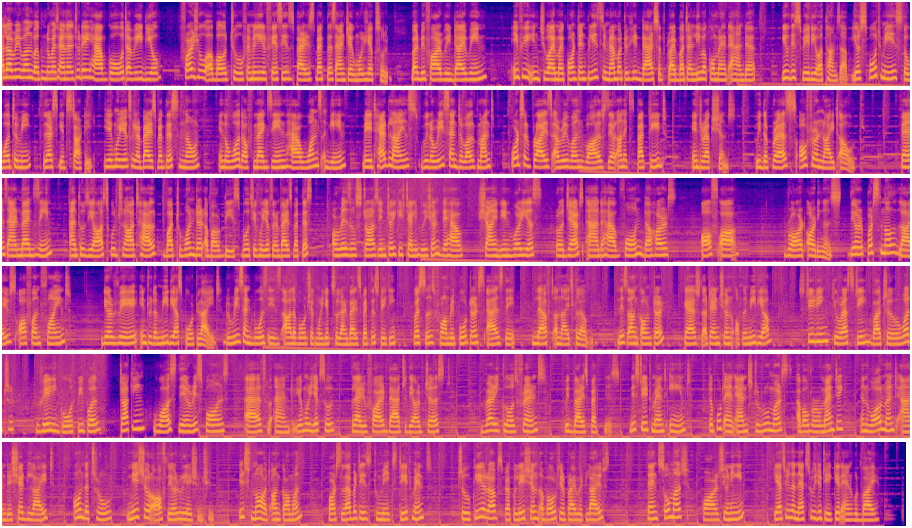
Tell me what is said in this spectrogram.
Hello everyone, welcome to my channel. Today I have got a video for you about two familiar faces, Paris Bectus and Jagmur Yaksul. But before we dive in, if you enjoy my content, please remember to hit that subscribe button, leave a comment and uh, give this video a thumbs up. Your support means the world to me. Let's get started. Jagmur Yaksul and Paris Bectus, known in the world of magazine, have once again made headlines with a recent development what surprised everyone was their unexpected interactions with the press after a night out. Fans and magazine enthusiasts could not help but wonder about this. Both Sheikh Mujib and Paris Bectus are rising stars in Turkish television. They have shined in various projects and have won the hearts of a broad audience. Their personal lives often find their way into the media spotlight. The recent buzz is all about Shakmur Yaksul and Paris Bectus taking questions from reporters as they left a nightclub. This encounter catch the attention of the media, stirring curiosity, but uh, what really got people talking was their response as and Yamur Yaksul clarified that they are just very close friends with Paris Bectus. This statement aimed to put an end to rumors about romantic involvement and shed light on the true nature of their relationship. It's not uncommon for celebrities to make statements to clear up speculation about their private lives. Thanks so much for tuning in. Catch you in the next video. Take care and goodbye.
